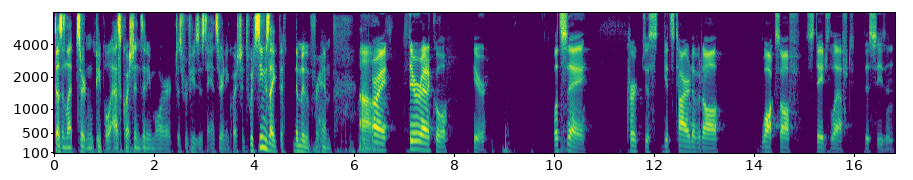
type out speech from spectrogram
doesn't let certain people ask questions anymore, just refuses to answer any questions, which seems like the, the move for him. Um, All right, theoretical here. Let's say Kirk just gets tired of it all, walks off stage left this season.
